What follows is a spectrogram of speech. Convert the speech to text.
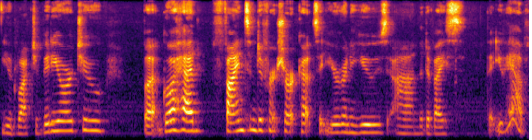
you'd watch a video or two, but go ahead, find some different shortcuts that you're going to use on the device that you have.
